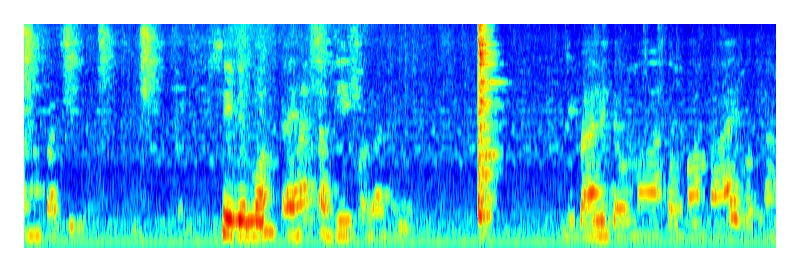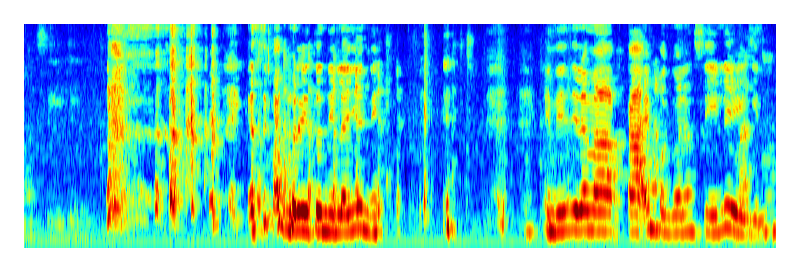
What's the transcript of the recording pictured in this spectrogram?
ano, pagdito. Sili mo. Kaya sabi ko ano eh. Di bali daw mga tumbang bahay, wag lang ang sili. Kasi paborito nila yun eh. Hindi sila makakain pag walang sili. eh. Tapos,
